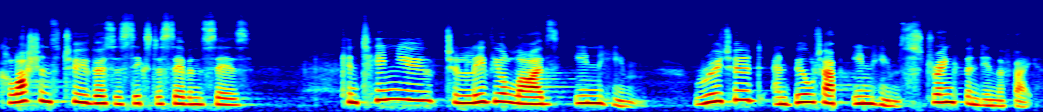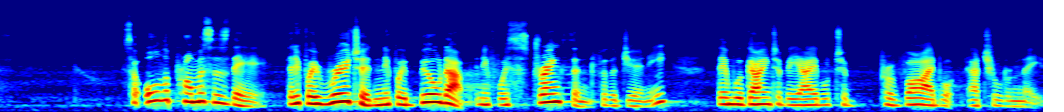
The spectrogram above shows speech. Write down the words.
Colossians 2, verses 6 to 7 says, Continue to live your lives in Him, rooted and built up in Him, strengthened in the faith. So, all the promises there that if we're rooted and if we're built up and if we're strengthened for the journey, then we're going to be able to provide what our children need.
